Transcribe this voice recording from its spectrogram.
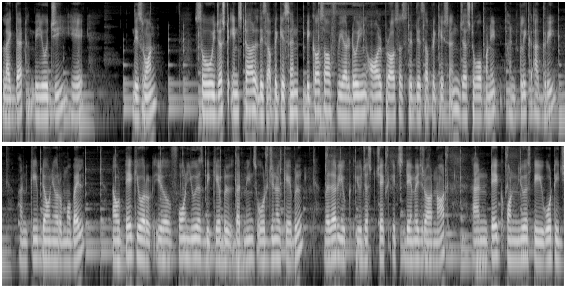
like that b-u-g-a this one. So we just install this application. Because of we are doing all process with this application just open it and click agree and keep down your mobile now take your your phone usb cable. That means original cable whether you you just check it's damaged or not and take on usb otg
